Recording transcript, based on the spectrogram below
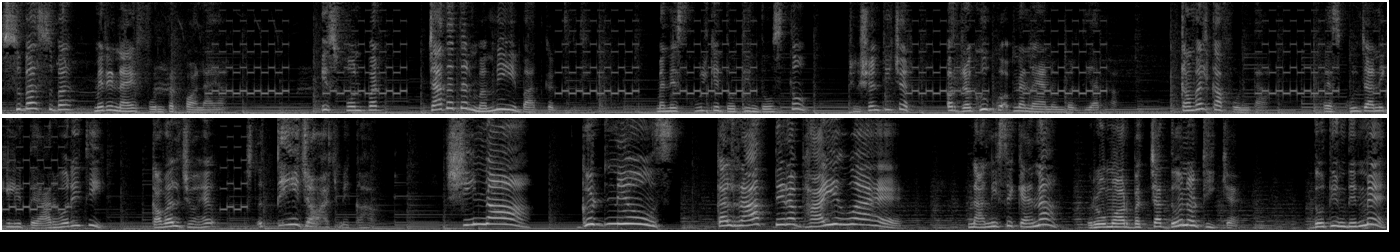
सुबह सुबह मेरे नए फ़ोन पर कॉल आया। इस फ़ोन पर ज़्यादातर मम्मी ही बात करती थी। मैंने स्कूल के दो तीन दोस्तों ट्यूशन टीचर और रघु को अपना नया नंबर दिया था। कंवल का फ़ोन था। मैं स्कूल जाने के लिए तैयार हो रही थी। कंवल जो है, उसने तेज आवाज़ में कहा, शीना गुड न्यूज़ कल रात तेरा भाई हुआ है। नानी से कहना, रोमा और बच्चा दोनों ठीक है। दो तीन दिन में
